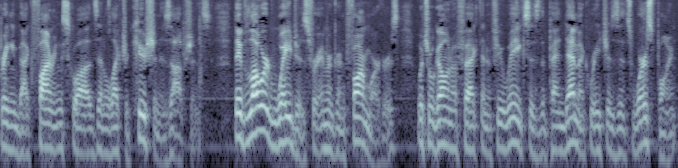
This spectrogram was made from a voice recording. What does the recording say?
bringing back firing squads and electrocution as options. They've lowered wages for immigrant farm workers, which will go into effect in a few weeks as the pandemic reaches its worst point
